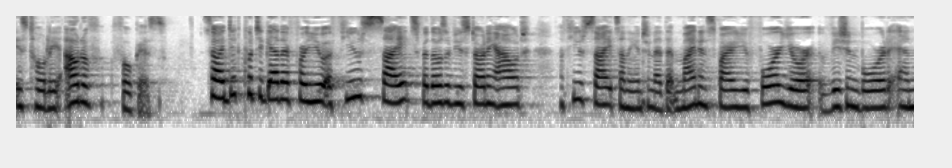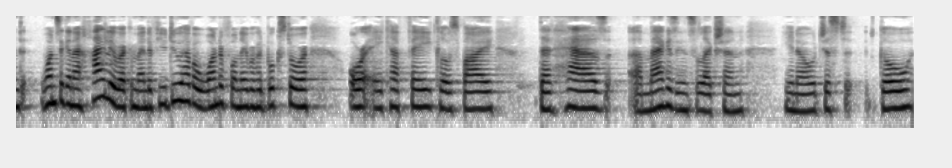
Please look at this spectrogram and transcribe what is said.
is totally out of focus. So, I did put together for you a few sites for those of you starting out a few sites on the internet that might inspire you for your vision board. And once again, I highly recommend if you do have a wonderful neighborhood bookstore or a cafe close by that has a magazine selection, you know, just go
